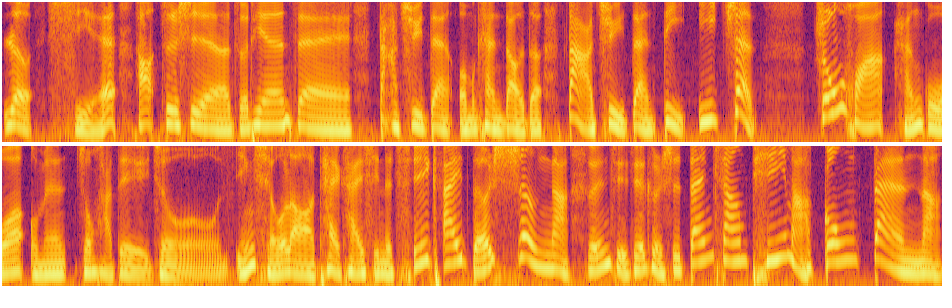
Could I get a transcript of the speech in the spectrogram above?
热血。好，这是昨天在大巨蛋我们看到的大巨蛋第一战，中华韩国，我们中华队就赢球了，太开心了，旗开得胜啊！昨天姐姐可是单枪匹马攻蛋呐、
